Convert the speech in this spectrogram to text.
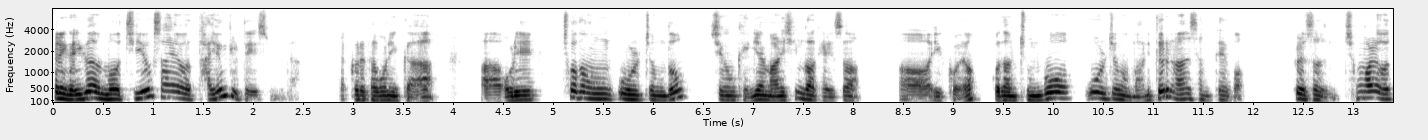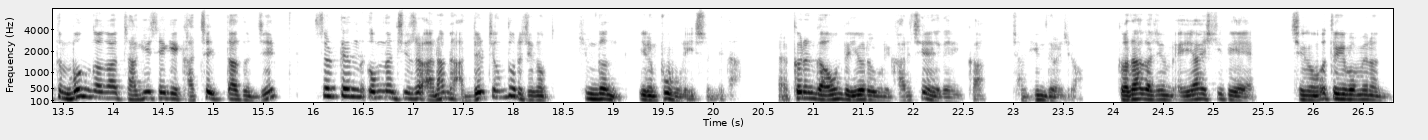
그러니까 이건 뭐 지역사회와 다 연결돼 있습니다. 그렇다 보니까 아, 우리 초동 우울증도 지금 굉장히 많이 심각해서 어, 있고요. 그다음 중고 우울증은 많이 드러난 상태고 그래서 정말 어떤 뭔가가 자기 세계에 갇혀 있다든지 쓸데없는 짓을 안 하면 안 될 정도로 지금 힘든 이런 부분이 있습니다. 그런 가운데 여러분이 가르쳐야 되니까 참 힘들죠. 거다가 지금 AI 시대에 지금 어떻게 보면은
